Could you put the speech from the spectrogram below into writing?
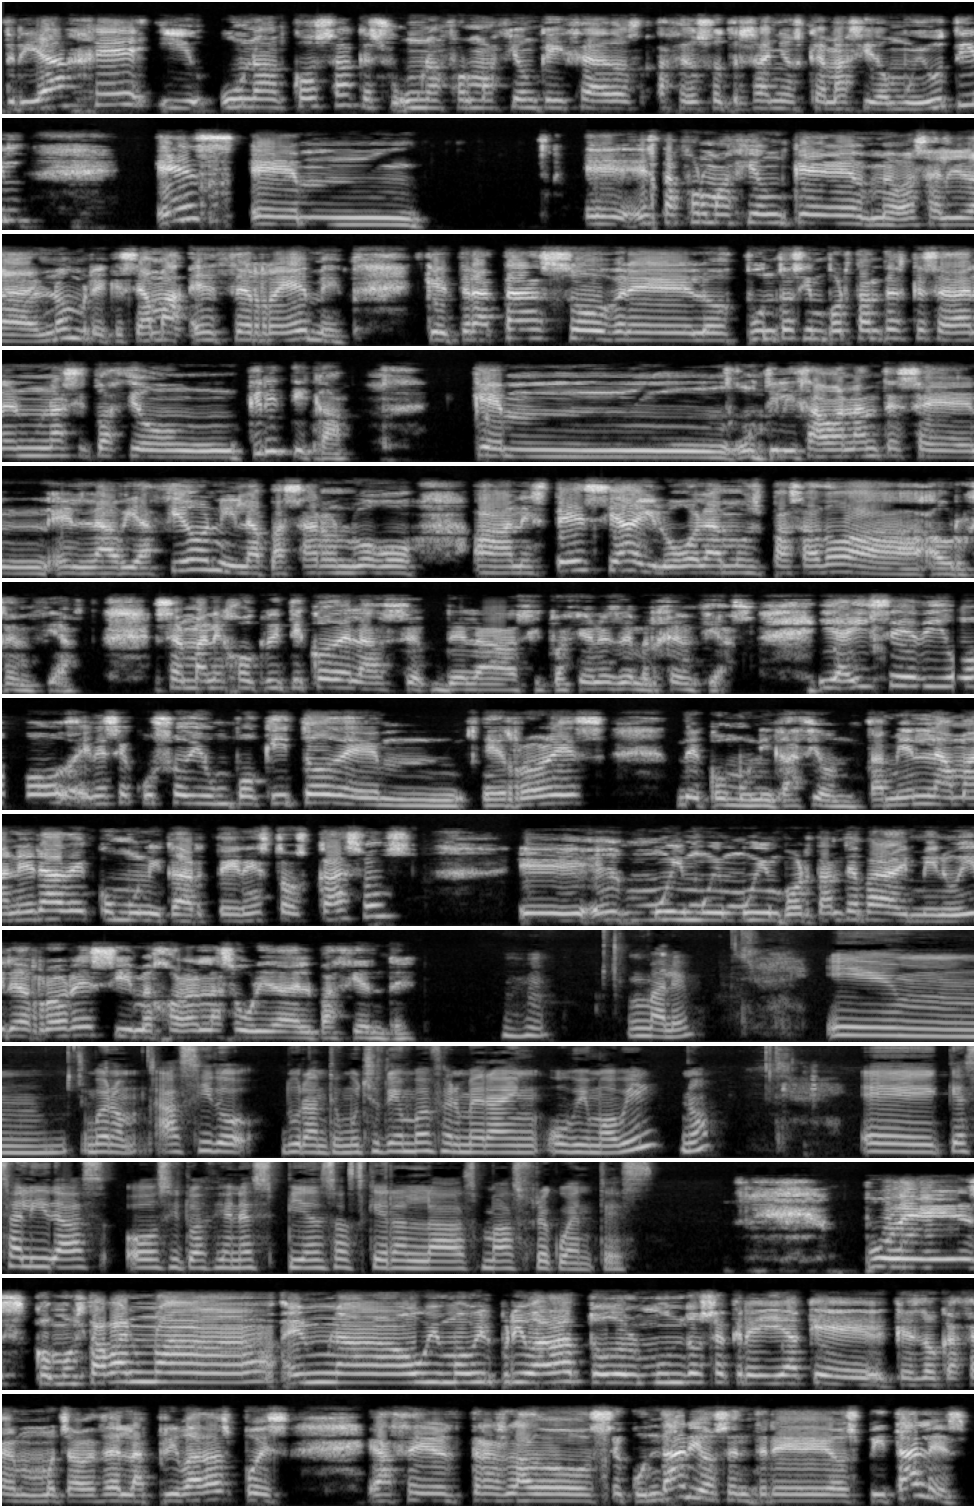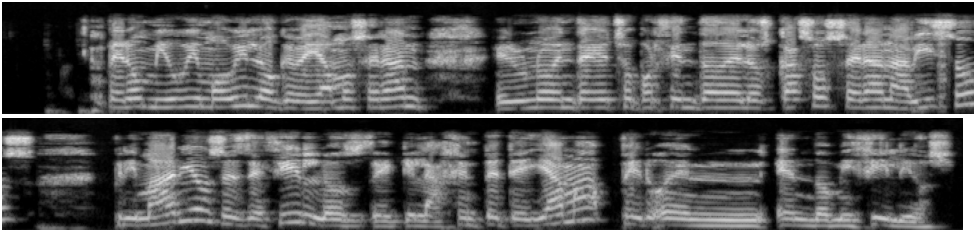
triaje y una cosa, que es una formación que hice hace dos o tres años que me ha sido muy útil, es em, eh, esta formación que me va a salir el nombre, que se llama ECRM, que trata sobre los puntos importantes que se dan en una situación crítica que mm, utilizaban antes en, la aviación y la pasaron luego a anestesia y luego la hemos pasado a, urgencias. Es el manejo crítico de las, de las situaciones de emergencias. Y ahí se dio, en ese curso dio un poquito de mm, errores de comunicación. También la manera de comunicarte en estos casos eh, es muy, muy, muy importante para disminuir errores y mejorar la seguridad del paciente. Vale. Y mm, bueno, has sido durante mucho tiempo enfermera en UBI móvil, ¿no? Eh, ¿Qué salidas o situaciones piensas que eran las más frecuentes? Pues como estaba en una, en una UBI móvil privada, todo el mundo se creía que, que, es lo que hacen muchas veces las privadas, pues hacer traslados secundarios entre hospitales. Pero en mi UBI móvil lo que veíamos eran, en un 98% de los casos eran avisos primarios, es decir, los de que la gente te llama, pero en, domicilios.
